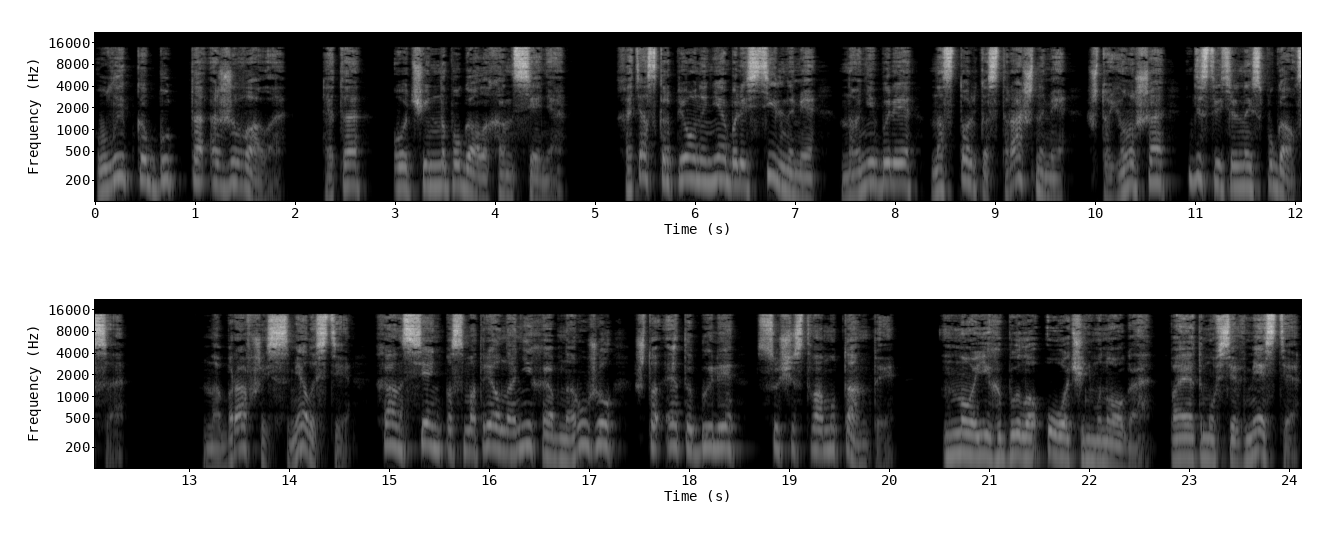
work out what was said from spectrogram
улыбка будто оживала. Это очень напугало Хан Сеня. Хотя скорпионы не были сильными, но они были настолько страшными, что юноша действительно испугался. Набравшись смелости, Хан Сень посмотрел на них и обнаружил, что это были существа-мутанты. Но их было очень много, поэтому все вместе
